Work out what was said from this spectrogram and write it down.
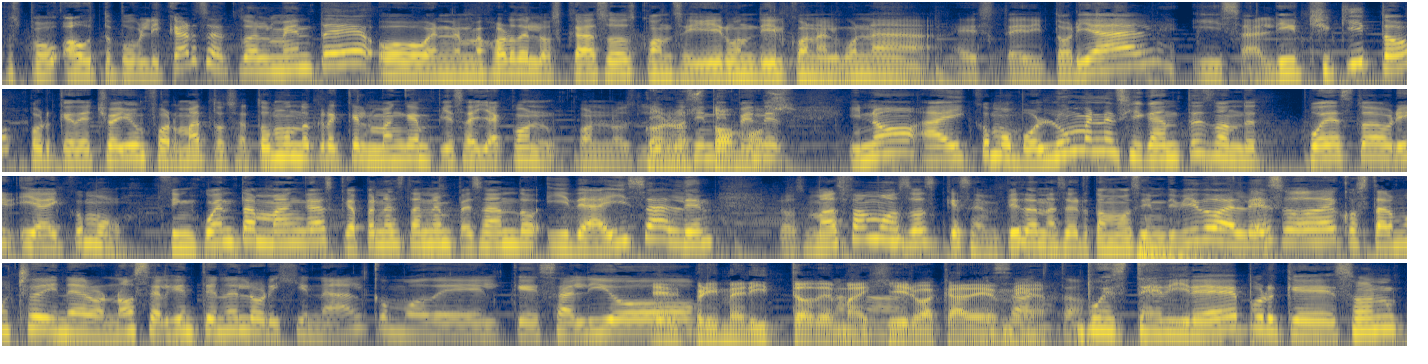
pues pu- autopublicarse actualmente o en el mejor de los casos conseguir un deal con alguna este, editorial y salir chiquito, porque de hecho hay un formato, o sea, todo el mundo cree que el manga empieza ya con, con los Con libros los independientes tomos. y no, hay como volúmenes gigantes donde puedes tú abrir y hay como 50 mangas que apenas están empezando y de ahí salen los más famosos que se empiezan a hacer tomos individuales. Eso debe costar mucho dinero, ¿no? Si alguien tiene el original, como del que salió. El primerito de My Ajá, Hero Academia. Exacto. Pues te diré, porque son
